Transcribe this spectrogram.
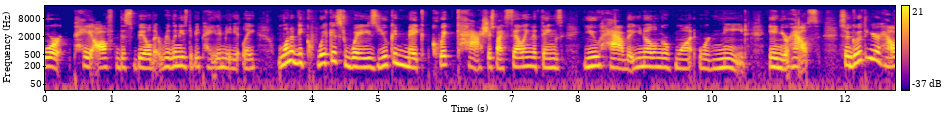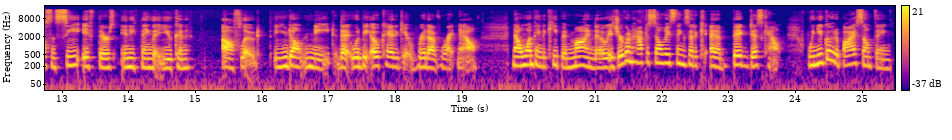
or pay off this bill that really needs to be paid immediately, one of the quickest ways you can make quick cash is by selling the things you have that you no longer want or need in your house. So go through your house and see if there's anything that you can offload that you don't need, that it would be okay to get rid of right now. Now, one thing to keep in mind though is you're going to have to sell these things at a, at a big discount. When you go to buy something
